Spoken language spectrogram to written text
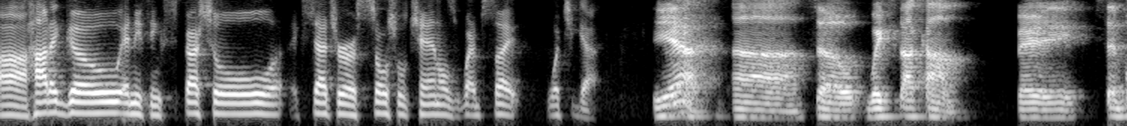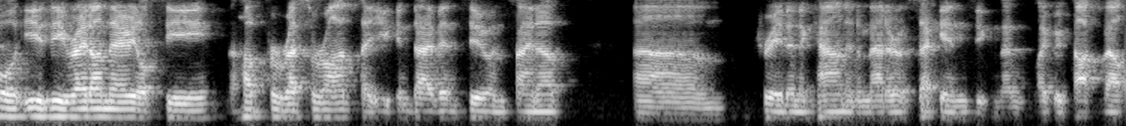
uh, how to go anything special etc social channels website what you got yeah. Uh, so Wix.com, very simple, easy. Right on there, you'll see a hub for restaurants that you can dive into and sign up. Um, create an account in a matter of seconds. You can then, like we've talked about,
